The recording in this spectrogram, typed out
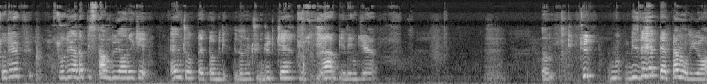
Suriye, Suriye Arabistan dünyadaki en çok petrol biriktiren üçüncü ülke. Rusya birinci. Türk, bizde hep deprem oluyor.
